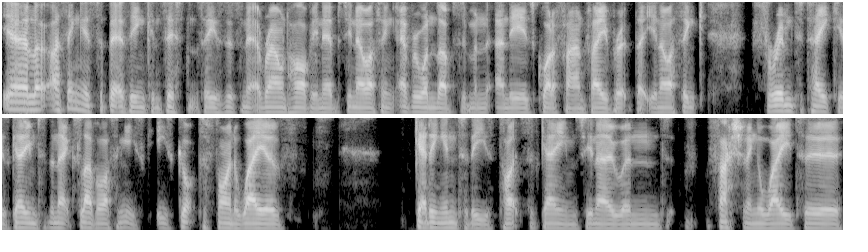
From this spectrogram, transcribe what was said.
Yeah, look, I think it's a bit of the inconsistencies, isn't it, around Harvey Knibbs? You know, I think everyone loves him and, and he is quite a fan favourite. But, you know, I think for him to take his game to the next level, I think he's he's got to find a way of getting into these types of games, you know, and fashioning a way to,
